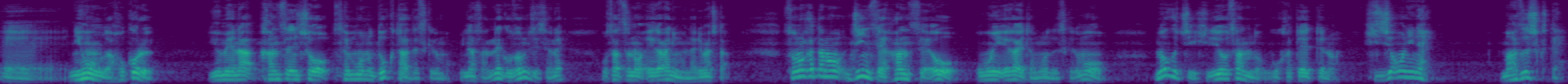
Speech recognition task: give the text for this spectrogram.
えー、日本が誇る有名な感染症専門のドクターですけども、皆さんね、ご存知ですよね。お札の絵柄にもなりました。その方の人生半生を思い描いたものですけども、野口英世さんのご家庭っていうのは非常にね、貧しくて、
